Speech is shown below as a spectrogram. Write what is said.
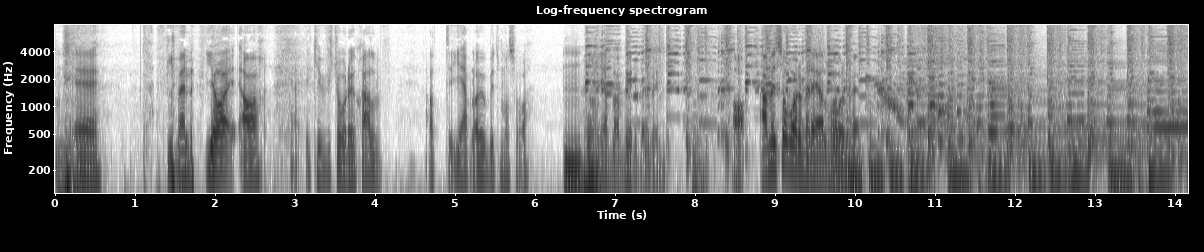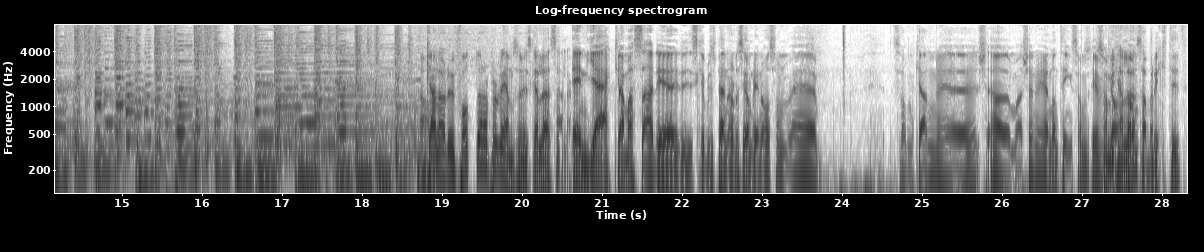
Mm. eh, Men jag, ja, jag kan ju förstå det själv. Att jävla jobbigt det måste vara Mm. En jävla virvelvind. Ja, ja men så var det med det i alla fall Kalle, har du fått några problem som vi ska lösa eller? En jäkla massa, det, det ska bli spännande att se om det är någon som eh, Som kan, eh, om man känner igen någonting som det Som vi kan om. lösa på riktigt?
